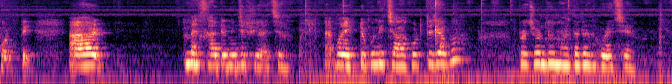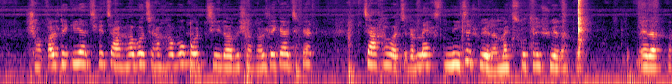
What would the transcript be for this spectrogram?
করতে। আর ম্যাক্স খাটের নিচে শুয়ে আছে। এখন একটুকুনি চা করতে যাব। প্রচণ্ড মাথাটা ধরেছে। সকাল থেকেই আজকে চা খাব চা খাব করছি, তবে সকাল থেকে আজকে আর চা খাওয়া না। ম্যাক্স, নিচে শুয়ে না, ম্যাক্স কোথায় শুয়ে দেখো। এ দেখো।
